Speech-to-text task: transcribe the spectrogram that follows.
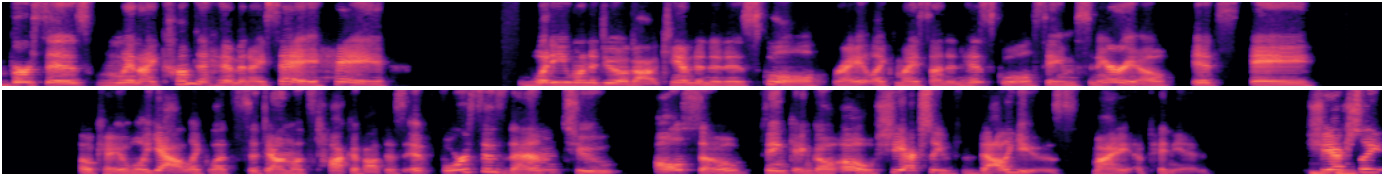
versus when I come to him and I say, Hey, what do you want to do about Camden and his school? Right. Like my son and his school, same scenario. It's a, okay, well, yeah, like let's sit down, let's talk about this. It forces them to also think and go, oh, she actually values my opinion. She mm-hmm. actually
